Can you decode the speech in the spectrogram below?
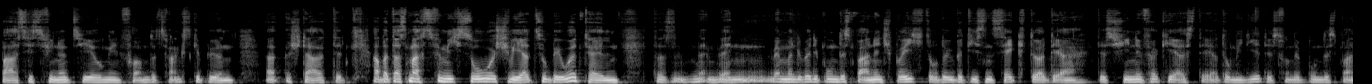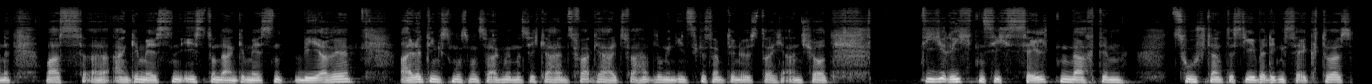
Basisfinanzierung in Form der Zwangsgebühren äh, startet. Aber das macht es für mich so schwer zu beurteilen, dass wenn, wenn man über die Bundesbahnen spricht oder über diesen Sektor der, des Schienenverkehrs, der dominiert ist von den Bundesbahnen, was äh, angemessen ist und angemessen wäre. Allerdings muss man sagen, wenn man sich Gehaltsverhandlungen insgesamt in Österreich anschaut, die richten sich selten nach dem Zustand des jeweiligen Sektors,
